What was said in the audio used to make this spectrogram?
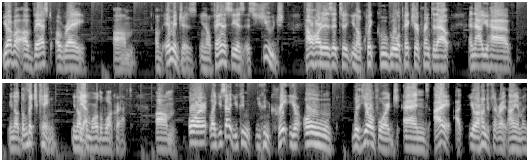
you have a, a vast array um, of images. You know, fantasy is is huge. How hard is it to you know quick Google a picture, print it out, and now you have you know the Lich King, you know, yeah. from World of Warcraft. Um, or like you said, you can you can create your own with Hero Forge, and I, I you're 100 percent right. I am a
